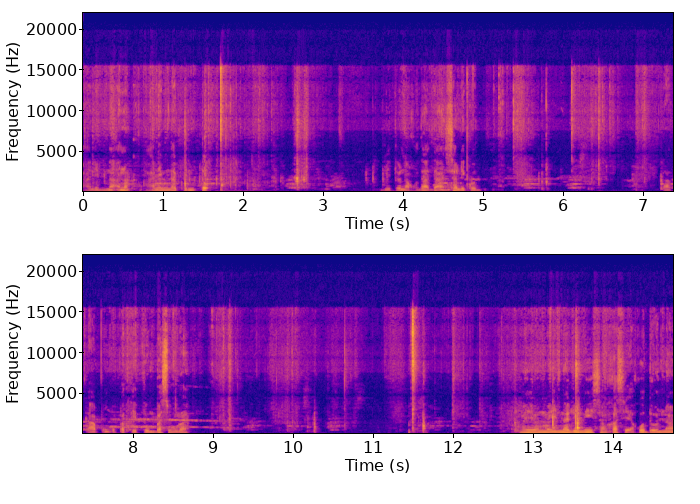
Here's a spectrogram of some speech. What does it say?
Anim na ano, anim na pinto. Dito na ako dadaan sa likod. Tatapon ko pati itong basura. Ngayon may nalinisan kasi ako doon na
